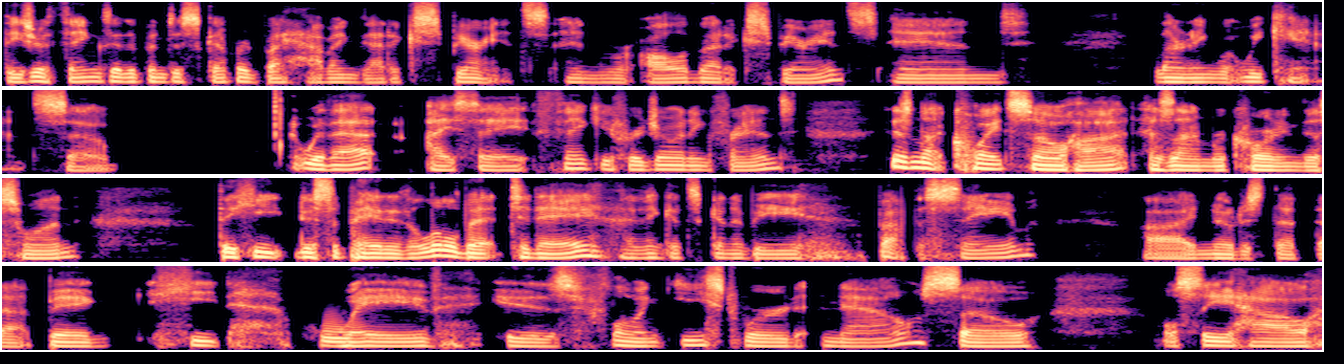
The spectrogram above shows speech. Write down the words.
these are things that have been discovered by having that experience and we're all about experience and learning what we can so with that i say thank you for joining friends it is not quite so hot as i'm recording this one the heat dissipated a little bit today. I think it's going to be about the same. Uh, I noticed that that big heat wave is flowing eastward now, so we'll see how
